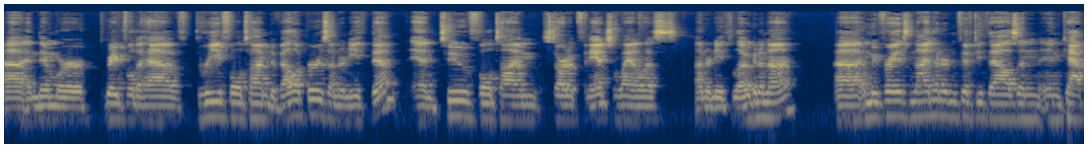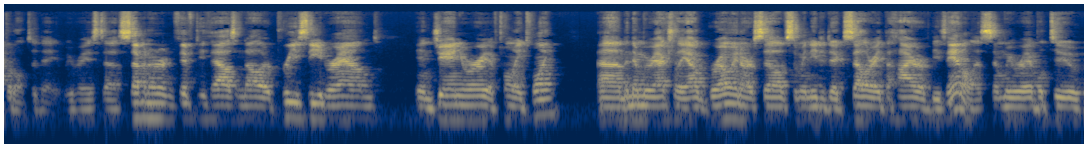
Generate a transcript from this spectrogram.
Uh, and then we're grateful to have three full time developers underneath them and two full time startup financial analysts underneath Logan and I. Uh, and we've raised 950000 in capital to date. We raised a $750,000 pre seed round in January of 2020. Um, and then we were actually outgrowing ourselves, so we needed to accelerate the hire of these analysts. And we were able to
